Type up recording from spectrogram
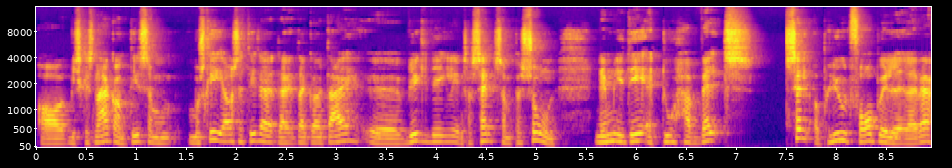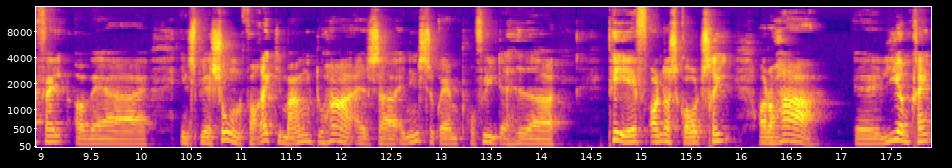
og vi skal snakke om det, som måske også er det, der, der, der gør dig øh, virkelig, virkelig interessant som person, nemlig det, at du har valgt selv at blive et forbillede, eller i hvert fald at være inspiration for rigtig mange. Du har altså en Instagram-profil, der hedder pf underscore 3, og du har øh, lige omkring,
